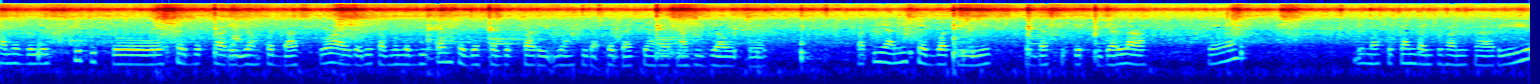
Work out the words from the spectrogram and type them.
kamu boleh skip itu serbuk kari yang pedas tuh. Jadi kamu lebihkan saja serbuk kari yang tidak pedas yang warna hijau tuh. Tapi yang ini saya buat ini pedas sedikit saja lah. Oke. Dimasukkan bancuhan kari.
